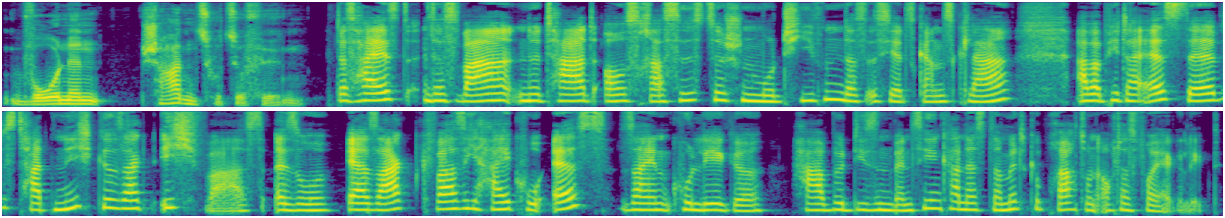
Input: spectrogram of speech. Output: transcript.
wohnen, Schaden zuzufügen. Das heißt, das war eine Tat aus rassistischen Motiven, das ist jetzt ganz klar. Aber Peter S. selbst hat nicht gesagt, ich war's. Also er sagt quasi, Heiko S., sein Kollege, habe diesen Benzinkanister mitgebracht und auch das Feuer gelegt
